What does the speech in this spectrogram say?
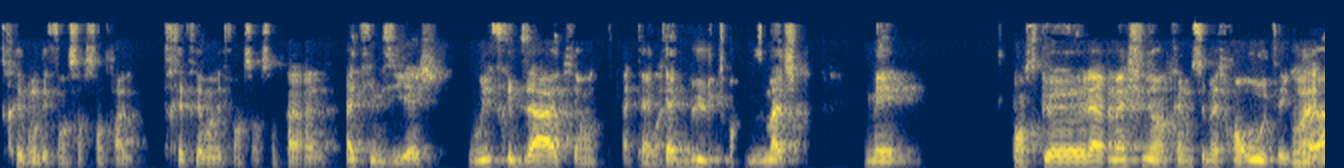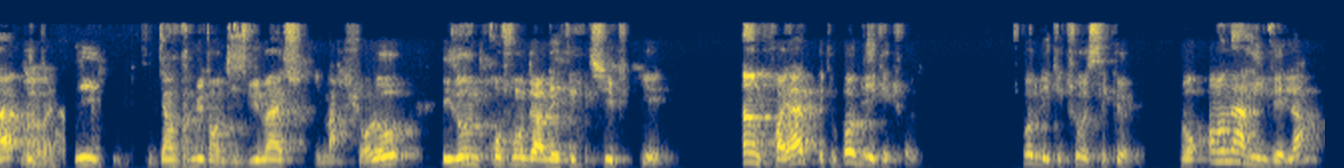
très bon défenseur central, très très bon défenseur central, Hakim Ziyech, Wilfried Zaha qui, est en- qui a Ouais. 4 buts en 12 matchs. Mais je pense que la machine est en train de se mettre en route et Ouais, voilà, ouais, ouais. Icardi, c'est 15 buts en 18 matchs, il marche sur l'eau. Ils ont une profondeur d'effectif qui est incroyable. Et il ne faut pas oublier quelque chose. Il faut pas oublier quelque chose, c'est que pour en arriver là,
